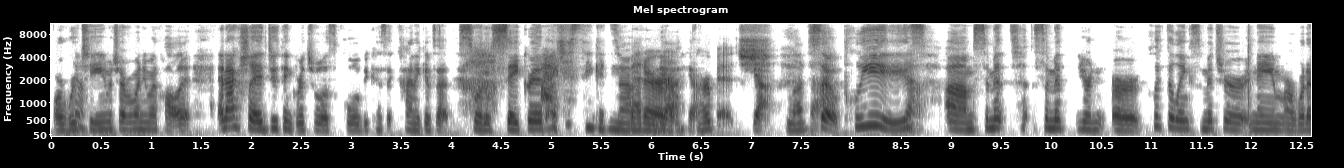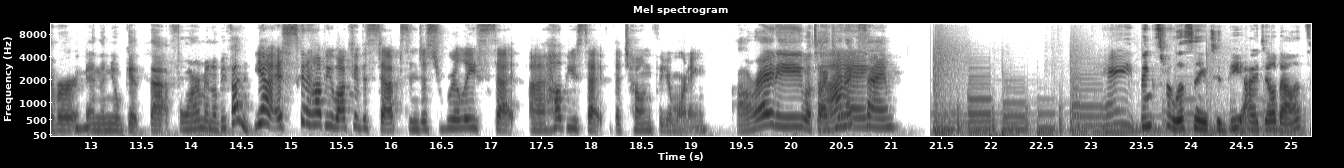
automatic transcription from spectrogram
or Yeah. routine, whichever one you want to call it. And actually, I do think ritual is cool because it kind of gives that sort of sacred. I just think it's No, better yeah, yeah. verbiage. Yeah. Love that. So please Yeah. um, submit submit your or click the link, submit your name or whatever, Mhm. and then you'll get that form, and it'll be fun. yeah, it's just going to help you walk through the steps and just really set, uh, help you set the tone for your morning. All righty, we'll talk to you next time. Hey, thanks for listening to the Ideal Balance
